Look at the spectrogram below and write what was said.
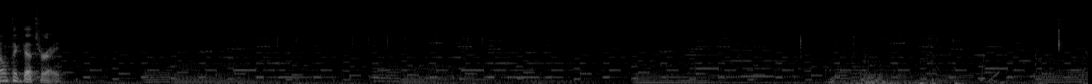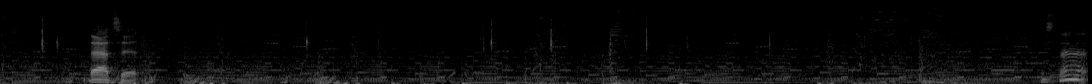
don't think that's right. That's it. Is that...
